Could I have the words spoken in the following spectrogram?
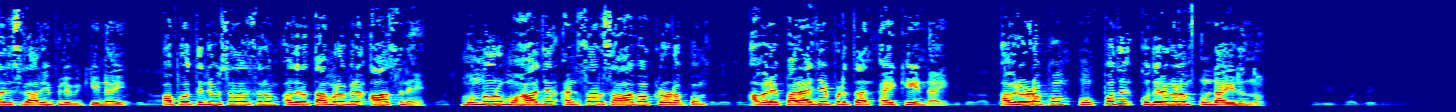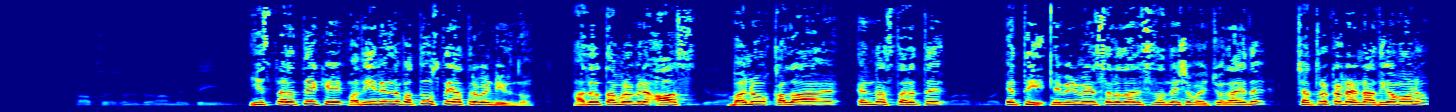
അലൈഹി സ്വലം അറിയിപ്പ് ലഭിക്കുകയുണ്ടായി. അപ്പോൾ തിരുനബി അലൈഹി സ്വലം അതിലെ തമറബിന് ആസിനെ മുന്നൂറ് മുഹാജിർ അൻസാർ സഹാബാക്കളോടൊപ്പം അവരെ പരാജയപ്പെടുത്താൻ അയക്കുകയുണ്ടായി. അവരോടൊപ്പം മുപ്പത് കുതിരകളും ഉണ്ടായിരുന്നു. ഈ സ്ഥലത്തേക്ക് മദീനിൽ നിന്ന് പത്ത് ദിവസത്തെ യാത്ര വേണ്ടിയിരുന്നു. ഹസരത്ത് അമ്രബിൻ ആസ് ബനു കല എന്ന സ്ഥലത്ത് എത്തി നബിനുമേൽ സലദാലിസ് സന്ദേശം അയച്ചു. അതായത് ശത്രുക്കളുടെ എണ്ണ അധികമാണ്.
